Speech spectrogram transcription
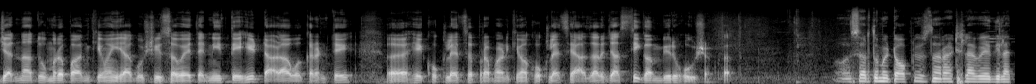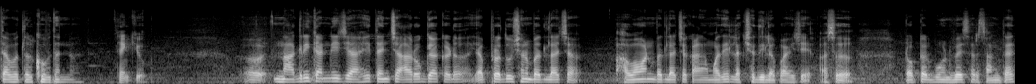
ज्यांना धूम्रपान किंवा या गोष्टी सवय त्यांनी तेही टाळावं कारण ते हे खोकल्याचं प्रमाण किंवा खोकल्याचे आजार जास्ती गंभीर होऊ शकतात. सर तुम्ही टॉप न्यूज मराठीला वेळ दिला त्याबद्दल खूप धन्यवाद. थँक्यू नागरिकांनी जे आहे त्यांच्या आरोग्याकडं या प्रदूषण बदलाच्या हवामान बदलाच्या काळामध्ये लक्ष दिलं पाहिजे असं डॉक्टर भोंडवे सर सांगतायत.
